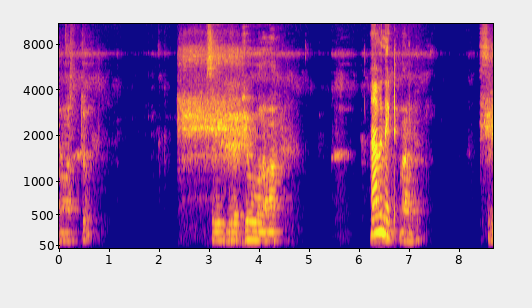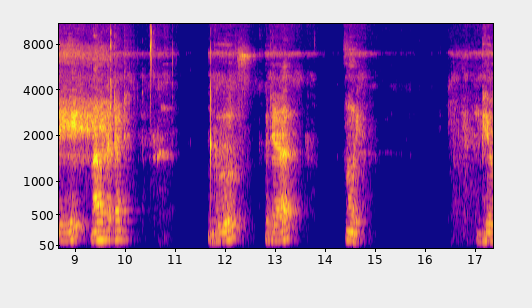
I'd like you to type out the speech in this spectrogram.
നമസ്തു. ശ്രീ ഗുരുഭ്യോ നമ. നാ വന്നിട്ട്. ശ്രീ നാമിട്ട് ഗു ര നൂറി ഭ്യോ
